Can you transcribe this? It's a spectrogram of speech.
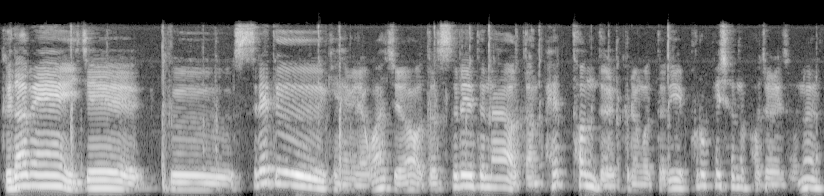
그 다음에 이제 그 thread 개념이라고 하죠. 어떤 thread나 어떤 패턴들 그런 것들이 professional 버전에서는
